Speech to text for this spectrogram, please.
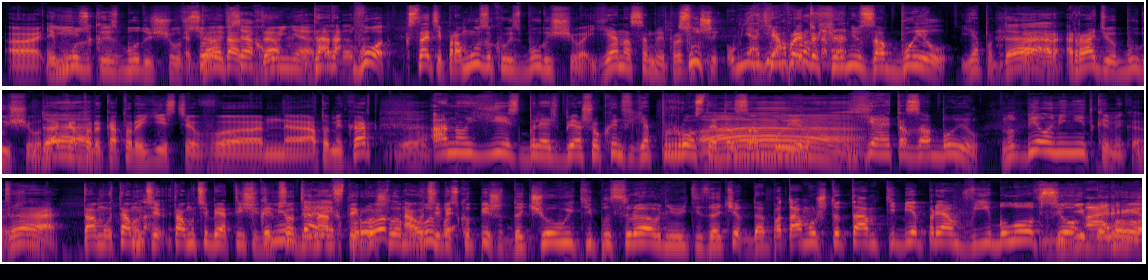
А, И, музыка из будущего. Все, да, да, вся да, хуйня. Да, да, вот. Кстати, про музыку из будущего. Я на самом деле... про это- Слушай, у меня один Я про вопрос, эту херню забыл. Я про- Да. а, а, радио будущего, да, Да. которое, которое есть в Atomic Heart. Да. Оно есть, блядь, в Bioshock Infinite. Я просто это А. забыл. Я это забыл. Ну, белыми нитками, короче. Да, там, там там, у, Он- те- там у тебя В комментариях 1912 к прошлому год, а у тебя... пишут, да что вы типа сравниваете, зачем? Да потому что там тебе прям в ебло все ебло, орет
